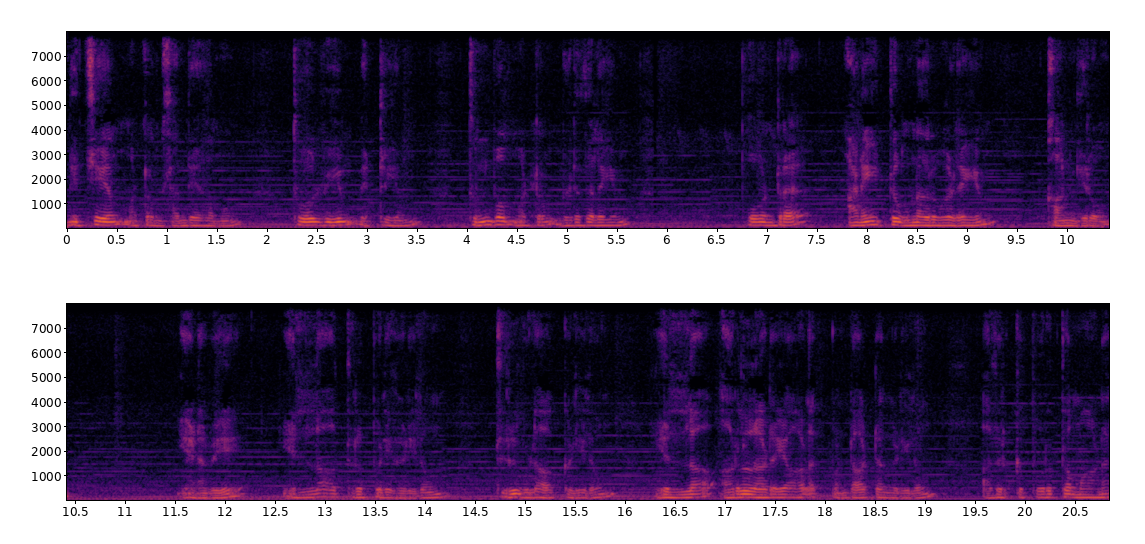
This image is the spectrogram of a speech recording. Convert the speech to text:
நிச்சயம் மற்றும் சந்தேகமும் தோல்வியும் வெற்றியும் துன்பம் மற்றும் விடுதலையும் போன்ற அனைத்து உணர்வுகளையும் காண்கிறோம். எனவே எல்லா திருப்பலிகளிலும் திருவிழாக்களிலும் எல்லா அருள் அடையாள கொண்டாட்டங்களிலும் அதற்கு பொருத்தமான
